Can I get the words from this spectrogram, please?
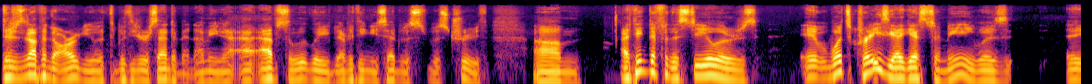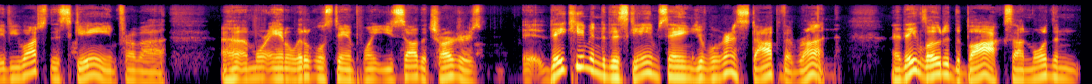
There's nothing to argue with with your sentiment. I mean, absolutely, everything you said was was truth. Um, I think that for the Steelers, it, what's crazy, I guess, to me was if you watch this game from a, a more analytical standpoint, you saw the Chargers. Eh, they came into this game saying, "We're going to stop the run." And they loaded the box on more than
